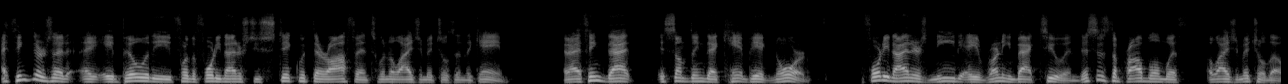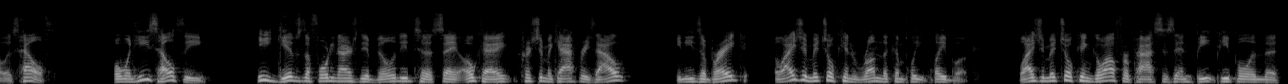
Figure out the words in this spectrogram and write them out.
I think there's a, a ability for the 49ers to stick with their offense when Elijah Mitchell's in the game. And I think that is something that can't be ignored. The 49ers need a running back too. And this is the problem with Elijah Mitchell, though, is health. But when he's healthy, he gives the 49ers the ability to say, okay, Christian McCaffrey's out. He needs a break. Elijah Mitchell can run the complete playbook. Elijah Mitchell can go out for passes and beat people in the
